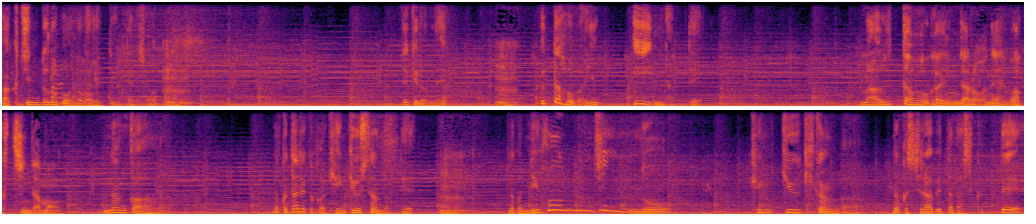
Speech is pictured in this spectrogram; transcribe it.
ワクチン泥棒になるって言ったでしょ？だけどねうん。打った方がいいいいんだって。まあ打った方がいいんだろうねワクチンだもん。なんかなんか誰かが研究したんだって。うん。なんか日本人の研究機関がなんか調べたらしくってう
